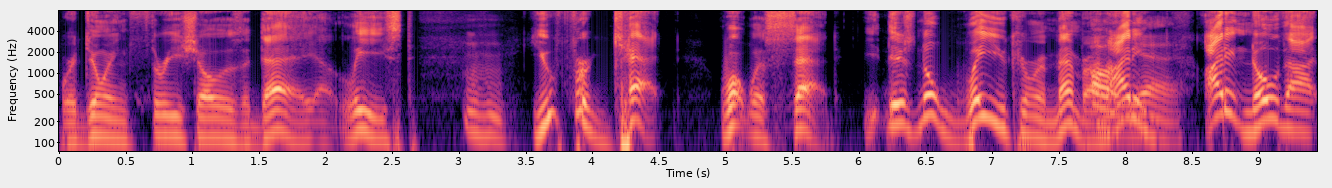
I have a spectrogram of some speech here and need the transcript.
we're doing three shows a day at least, Mm-hmm. you forget what was said. There's no way you can remember. Oh, and I didn't yeah. I didn't know that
